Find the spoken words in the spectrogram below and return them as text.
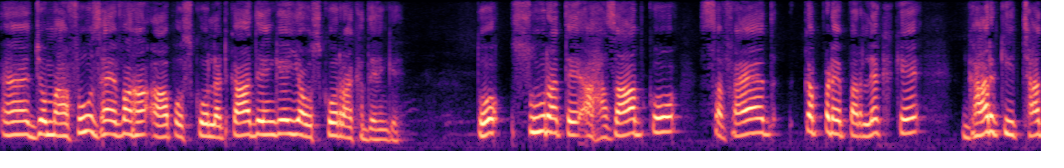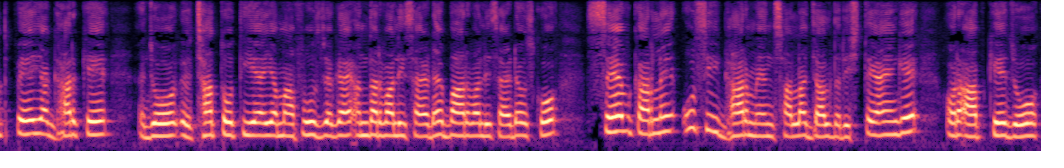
जो महफूज है, वहाँ आप उसको लटका देंगे या उसको रख देंगे। तो सूरत अहजाब को सफ़ेद कपड़े पर लिख के घर की छत पे या घर के जो छत होती है या महफूज जगह है, अंदर वाली साइड है, बाहर वाली साइड है, उसको सेव कर लें। उसी घर में इंशाल्लाह जल्द रिश्ते आएँगे और आपके जो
